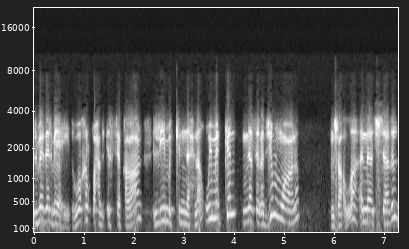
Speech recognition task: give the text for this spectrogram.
المدى البعيد. هو خلق واحد الاستقرار اللي يمكننا حنا ويمكن الناس اللي غتجي من ورانا إن شاء الله انها تشتغل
